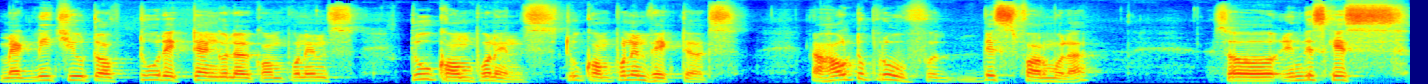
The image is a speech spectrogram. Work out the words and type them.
magnitude of two rectangular components, two components, two component vectors. Now how to prove this formula? So in this case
